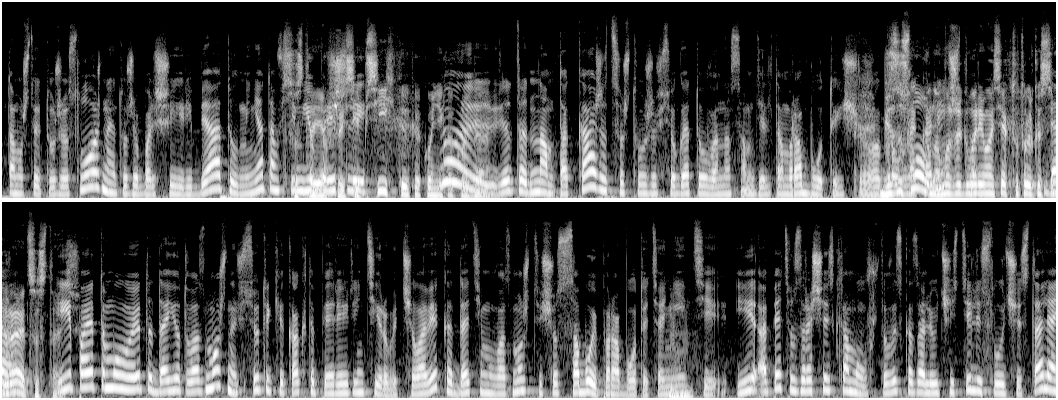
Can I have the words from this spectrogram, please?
потому что это уже сложно, это уже большие ребята. У меня там в семью пришли... психикой какой-никакой, ну, да. это нам так кажется, что уже все готово. На самом деле там работа еще Безусловно, количество. мы же говорим о тех, кто только собирается да. стать. И поэтому это дает возможность все-таки как-то переориентировать человека, дать ему возможность еще с собой поработать, а не угу. идти. И опять возвращаясь к тому, что вы сказали, участились случаи, стали о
